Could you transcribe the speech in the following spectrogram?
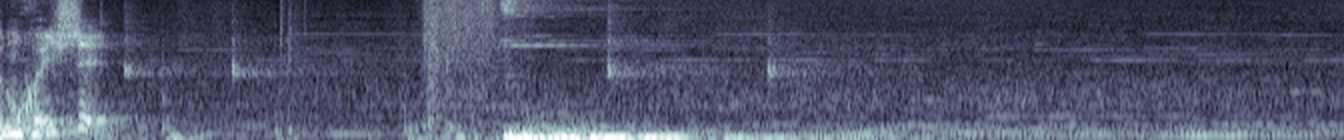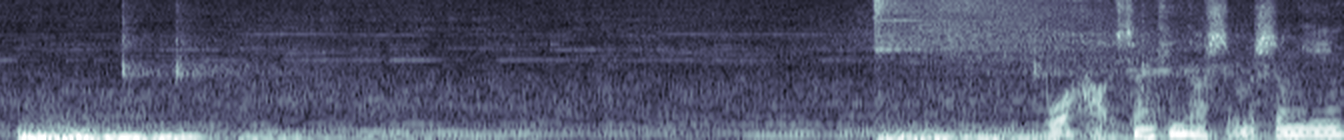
怎么回事？我好像听到什么声音。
